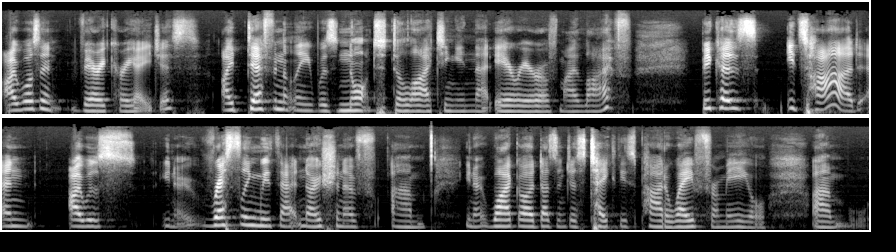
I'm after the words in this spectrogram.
I wasn't very courageous. I definitely was not delighting in that area of my life because it's hard. And I was, you know, wrestling with that notion of, um, you know, why God doesn't just take this part away from me or um,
